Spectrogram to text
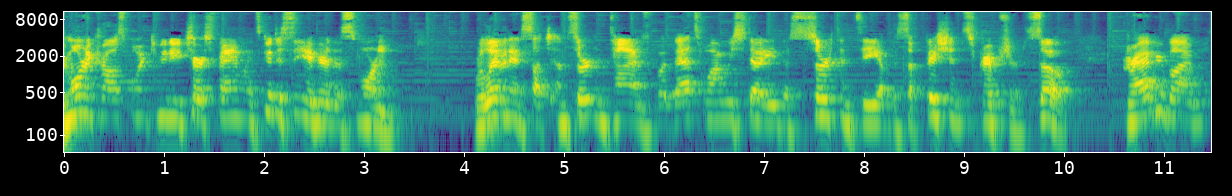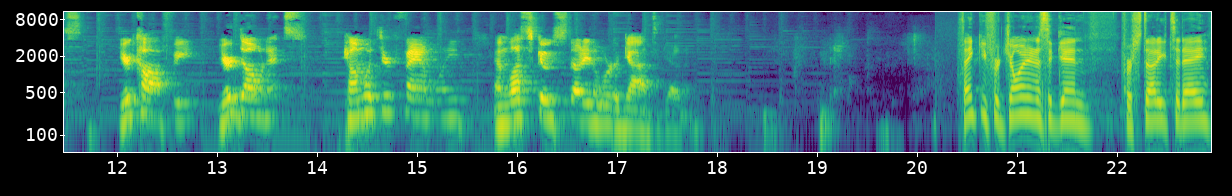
Good morning, Crosspoint Community Church family. It's good to see you here this morning. We're living in such uncertain times, but that's why we study the certainty of the sufficient scripture. So grab your Bibles, your coffee, your donuts, come with your family, and let's go study the Word of God together. Thank you for joining us again for study today.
